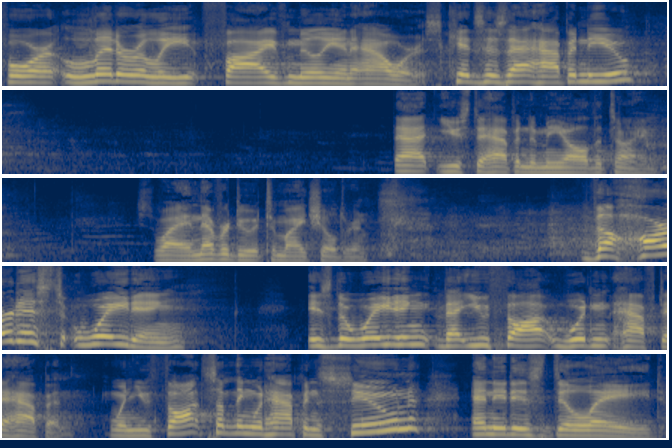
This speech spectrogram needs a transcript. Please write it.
for literally five million hours. Kids, has that happened to you? That used to happen to me all the time. Which is why I never do it to my children. The hardest waiting is the waiting that you thought wouldn't have to happen. When you thought something would happen soon and it is delayed.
